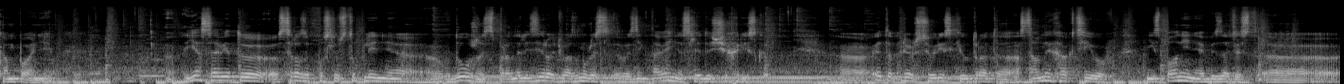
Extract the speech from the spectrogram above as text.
компании. Я советую сразу после вступления в должность проанализировать возможность возникновения следующих рисков. Э, это прежде всего риски утраты основных активов, неисполнение обязательств э,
